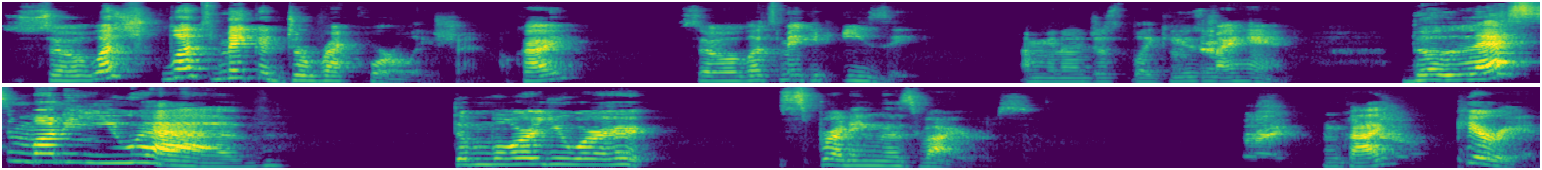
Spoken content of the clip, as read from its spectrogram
So let's let's make a direct correlation, okay? So let's make it easy. I'm gonna just like use my hand. The less money you have, the more you are spreading this virus. Right. Okay? Yeah. Period.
